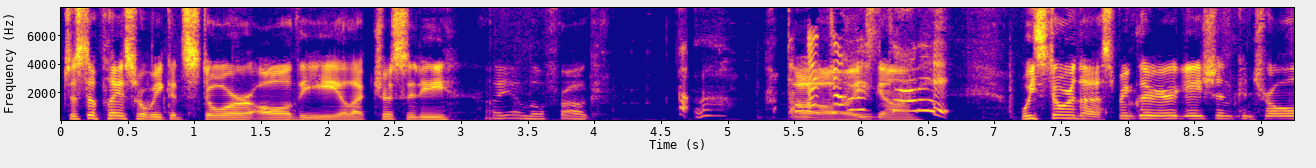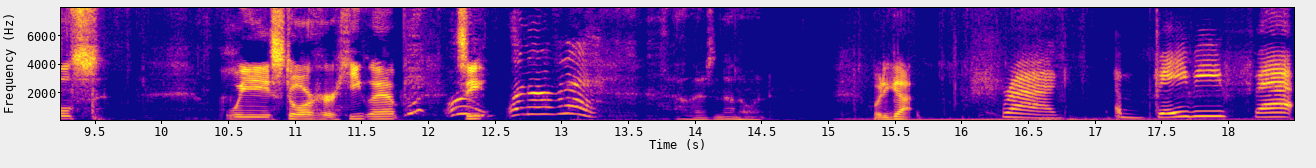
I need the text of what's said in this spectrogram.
just a place where we could store all the electricity. Oh yeah, little frog. Oh, he's gone. We store the sprinkler irrigation controls. We store her heat lamp. See, one over there. Oh, there's another one. What do you got? Frog. A baby fat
